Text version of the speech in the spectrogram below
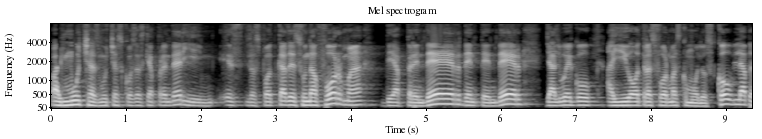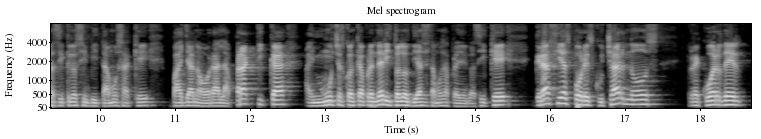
hay muchas, muchas cosas que aprender y es, los podcasts es una forma de aprender, de entender. Ya luego hay otras formas como los CoLabs, así que los invitamos a que vayan ahora a la práctica. Hay muchas cosas que aprender y todos los días estamos aprendiendo. Así que gracias por escucharnos. Recuerden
